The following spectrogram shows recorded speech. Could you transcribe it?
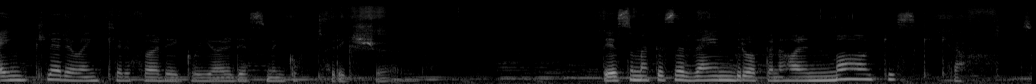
enklere og enklere for deg å gjøre det som er godt for deg sjøl. Det er som at disse regndråpene har en magisk kraft.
